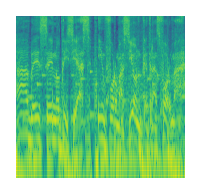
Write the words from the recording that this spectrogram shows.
ABC Noticias. Información que transforma.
